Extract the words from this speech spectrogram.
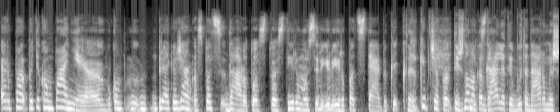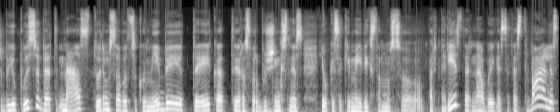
ar pa pati kompanija kom prekės ženklas pats daro tuos tuos tyrimus ir ir ir pats stebi? Kaip kaip čia tai žinoma kad gali tai būti daroma iš abiejų pusių bet mes turim savo atsakomybėj tai kad tai yra svarbus žingsnis. Jau kai sakykime įvyksta mūsų partnerystė, ar ne, baigėsi festivalis,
